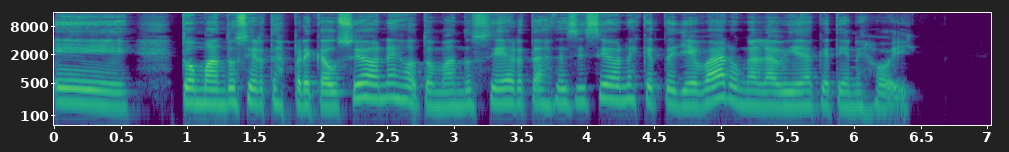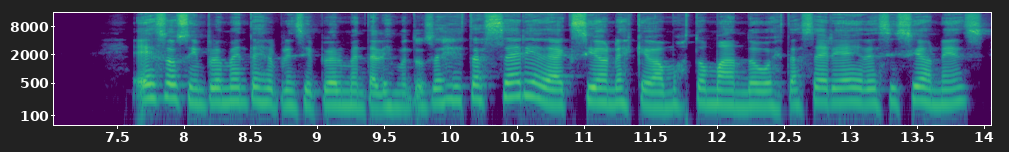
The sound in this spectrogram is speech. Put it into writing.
eh, tomando ciertas precauciones o tomando ciertas decisiones que te llevaron a la vida que tienes hoy. Eso simplemente es el principio del mentalismo. Entonces, esta serie de acciones que vamos tomando o esta serie de decisiones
